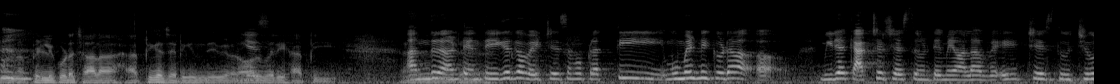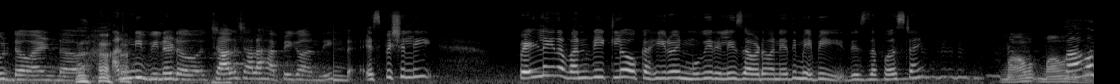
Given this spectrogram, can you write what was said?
మన పెళ్ళి కూడా చాలా హ్యాపీగా జరిగింది. వీఆర్ ఆల్. వెరీ హ్యాపీ అందరూ అంటే ఎంత ఈగర్గా వెయిట్ చేసామో ప్రతి మూమెంట్ని కూడా మీడియా క్యాప్చర్ చేస్తూ ఉంటే మేము అలా వెయిట్ చేస్తూ చూడడం అండ్ అన్ని వినడం చాలా చాలా హ్యాపీగా ఉంది. అండ్ ఎస్పెషల్లీ పెళ్ళైన వన్ వీక్లో ఒక హీరోయిన్ మూవీ రిలీజ్ అవ్వడం అనేది maybe this the first time మామ మామ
